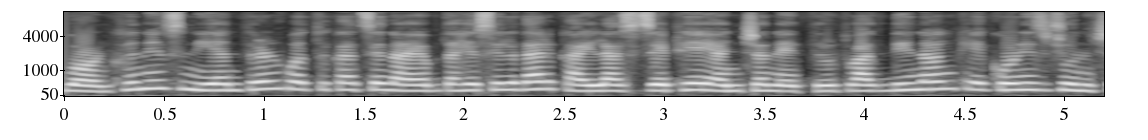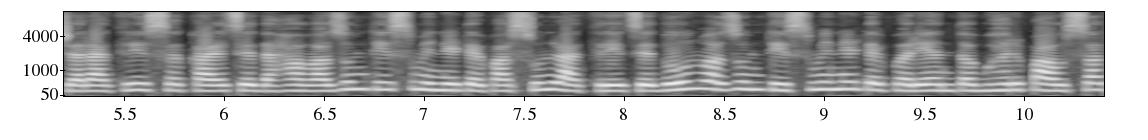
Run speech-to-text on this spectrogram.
गौणखनिज नियंत्रण पथकाचे नायब तहसीलदार कैलास जेठे यांच्या नेतृत्वात दिनांक एकोणीस जूनच्या रात्री सकाळचे दहा वाजून तीस मिनिटेपासून रात्रीचे दोन वाजून तीस मिनिटेपर्यंत भर पावसात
